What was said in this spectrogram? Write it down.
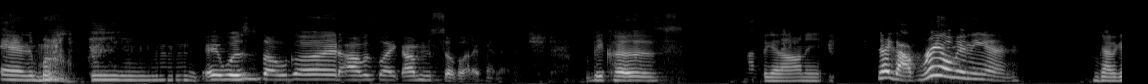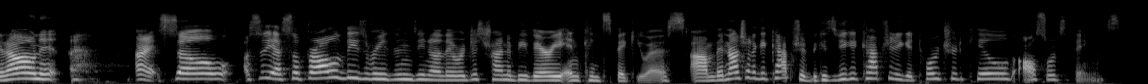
and it was so good i was like i'm so glad i finished because I have to get on it they got real in the end. Gotta get on it. All right. So so yeah, so for all of these reasons, you know, they were just trying to be very inconspicuous. Um, they're not trying to get captured because if you get captured, you get tortured, killed, all sorts of things.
